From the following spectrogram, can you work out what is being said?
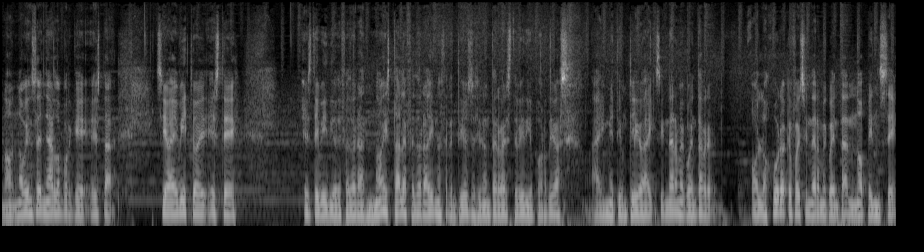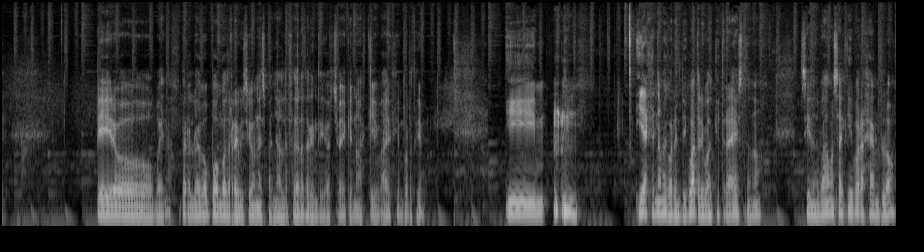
No, no voy a enseñarlo porque esta, si habéis visto este, este vídeo de Fedora, no instale Fedora Dinos 38 sin antes ver este vídeo, por Dios. Ahí metí un clip ahí sin darme cuenta, pero os lo juro que fue sin darme cuenta, no pensé. Pero bueno, pero luego pongo de revisión español de Fedora 38, eh, que no es clip ahí 100%. Y, y es Genome 44, igual que trae esto, ¿no? Si nos vamos aquí, por ejemplo,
